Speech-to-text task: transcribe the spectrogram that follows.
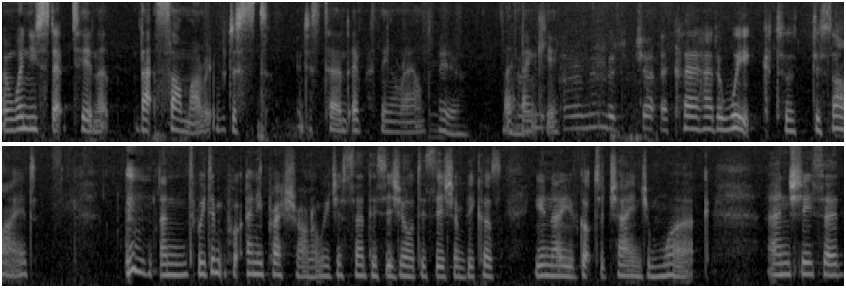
and when you stepped in at that summer, it just it just turned everything around. Yeah. So thank you. I remember uh, Claire had a week to decide, and we didn't put any pressure on her. We just said, "This is your decision because you know you've got to change and work." And she said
